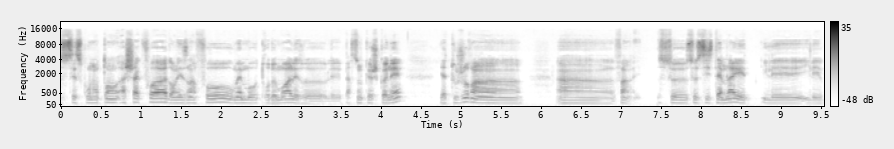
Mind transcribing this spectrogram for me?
ce qu'on entend à chaque fois dans les infos ou même autour de moi, les, les personnes que je connais. Il y a toujours un. Enfin, ce, système-là, il il, est, il est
